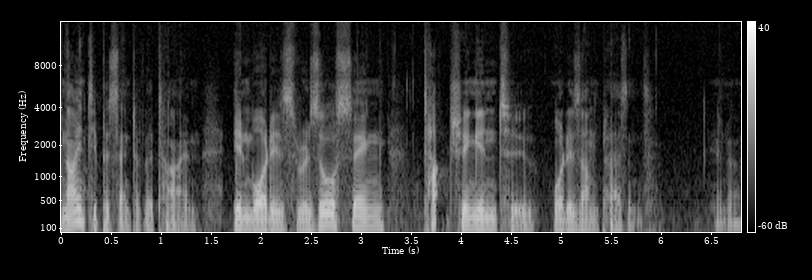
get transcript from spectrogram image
90% of the time, in what is resourcing, touching into what is unpleasant. You know?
